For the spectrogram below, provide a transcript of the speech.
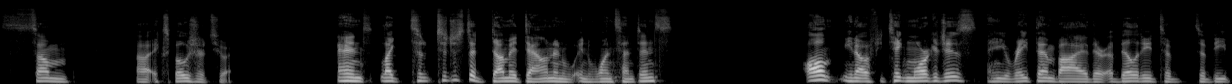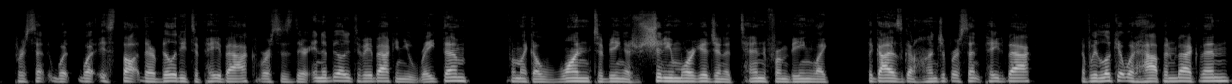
some uh, exposure to it. And like to, to just to dumb it down in, in one sentence all you know if you take mortgages and you rate them by their ability to to be percent what what is thought their ability to pay back versus their inability to pay back and you rate them from like a 1 to being a shitty mortgage and a 10 from being like the guy that's got 100% paid back. If we look at what happened back then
